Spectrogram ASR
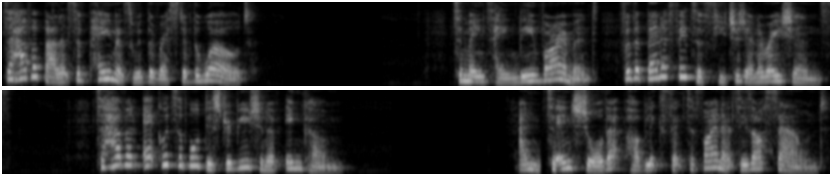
To have a balance of payments with the rest of the world. To maintain the environment for the benefit of future generations to have an equitable distribution of income, and to ensure that public sector finances are sound.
